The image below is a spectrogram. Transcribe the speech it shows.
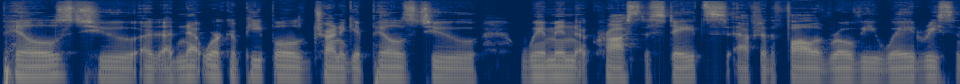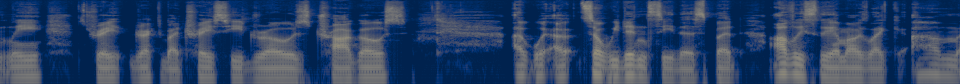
pills to a, a, network of people trying to get pills to women across the states after the fall of Roe v. Wade recently. It's directed by Tracy Droz Tragos. Uh, so we didn't see this, but obviously I'm always like, um,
